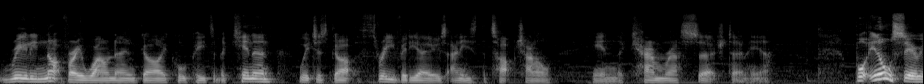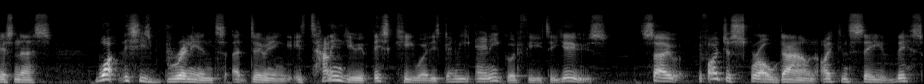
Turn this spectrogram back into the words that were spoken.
really not very well-known guy called Peter McKinnon, which has got three videos and he's the top channel in the camera search term here. But in all seriousness, what this is brilliant at doing is telling you if this keyword is going to be any good for you to use. So if I just scroll down, I can see this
